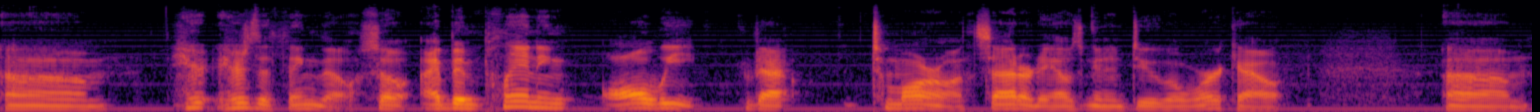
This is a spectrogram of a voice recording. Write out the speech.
Um, here, here's the thing, though. So I've been planning all week that tomorrow on Saturday I was going to do a workout um,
